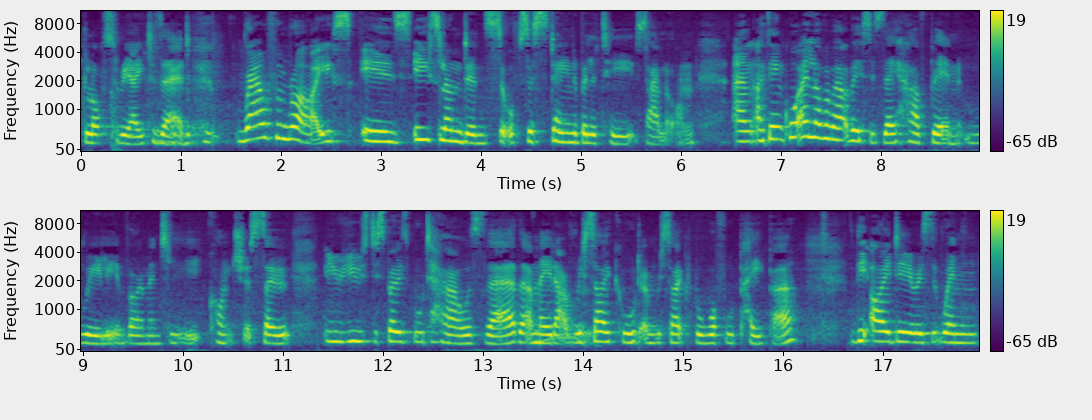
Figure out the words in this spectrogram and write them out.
glossary A to Z, Ralph and Rice is East London's sort of sustainability salon. And I think what I love about this is they have been really environmentally conscious. So you use disposable towels there that are made out of mm. recycled and recyclable waffled paper. The idea is that when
